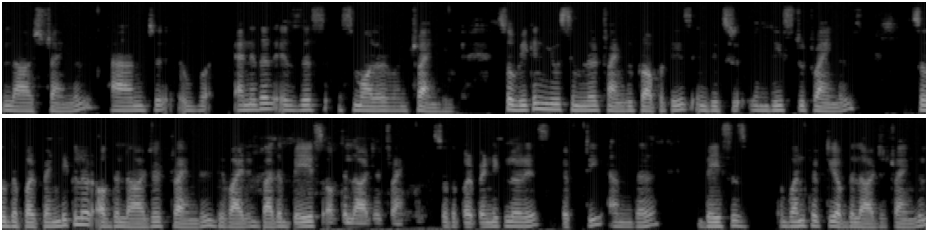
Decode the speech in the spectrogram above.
large triangle and another is this smaller one triangle. So we can use similar triangle properties in these, in these two triangles. So the perpendicular of the larger triangle divided by the base of the larger triangle. So the perpendicular is 50 and the base is 150 of the larger triangle.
